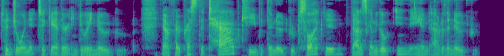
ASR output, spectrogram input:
to join it together into a node group. Now if I press the tab key with the node group selected, that is going to go in and out of the node group.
